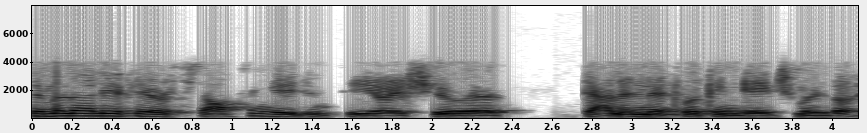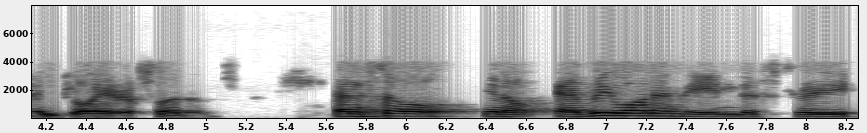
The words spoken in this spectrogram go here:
Similarly, if you're a staffing agency, your issue is talent network engagement or employee referrals. And so, you know, everyone in the industry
